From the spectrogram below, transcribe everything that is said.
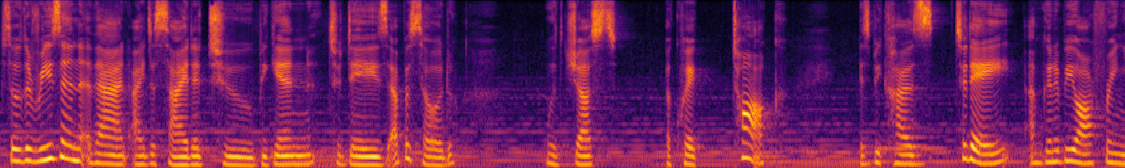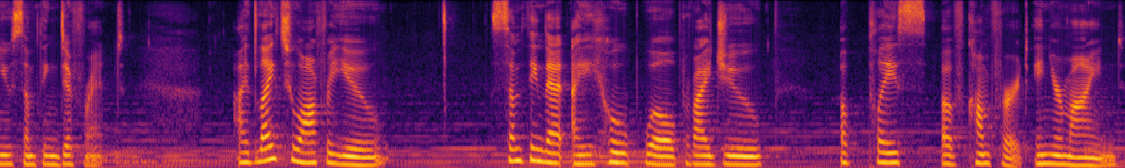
So, the reason that I decided to begin today's episode with just a quick talk is because today I'm going to be offering you something different. I'd like to offer you something that I hope will provide you a place of comfort in your mind,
